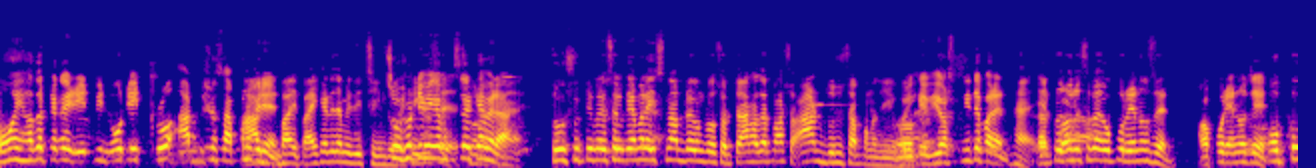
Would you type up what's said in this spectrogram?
নয় হাজার টাকায় রেডমি নোট এইট প্রো আট দুশো ছাপ্পান্ন ভেরিয়েন্ট ভাই পাইকারি দামে দিচ্ছি কিন্তু 64 ঠিক আছে? মেগাপিক্সেলের শোনেন, ক্যামেরা। হ্যাঁ, চৌষট্টি মেগাপিক্সেল ক্যামেরা স্ন্যাপড্রাগন প্রসেসর চার হাজার পাঁচশো আট দুশো ছাপ্পান্ন জিবি ওকে ভিউয়ার্স নিতে পারেন। হ্যাঁ এরপর চলেছে ভাই Oppo Reno Z Oppo Reno Z Oppo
